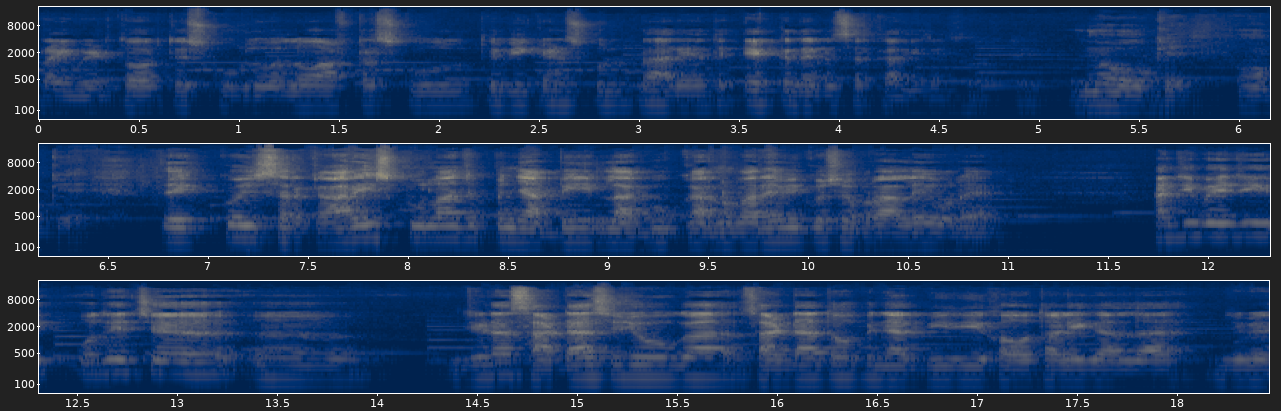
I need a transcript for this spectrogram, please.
ਪ੍ਰਾਈਵੇਟ ਤੌਰ ਤੇ ਸਕੂਲ ਵੱਲੋਂ ਆਫਟਰ ਸਕੂਲ ਤੇ ਵੀਕਐਂਡ ਸਕੂਲ ਪੜ੍ਹਾ ਰਹੇ ਹਾਂ ਤੇ ਇੱਕ ਦਿਨ ਸਰਕਾਰੀ ਦੇ ਤੌਰ ਤੇ। ਓਕੇ ਓਕੇ ਤੇ ਕੋਈ ਸਰਕਾਰੀ ਸਕੂਲਾਂ 'ਚ ਪੰਜਾਬੀ ਲਾਗੂ ਕਰਨ ਬਾਰੇ ਵੀ ਕੁਝ ਉਪਰਾਲੇ ਹੋ ਰਹੇ ਆ? ਹਾਂਜੀ ਬਾਈ ਜੀ ਉਹਦੇ ਚ ਜਿਹੜਾ ਸਾਡਾ ਸਹਿਯੋਗ ਆ ਸਾਡਾ ਤਾਂ ਪੰਜਾਬੀ ਦੀ ਅਖੌਤ ਵਾਲੀ ਗੱਲ ਆ ਜਿਵੇਂ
